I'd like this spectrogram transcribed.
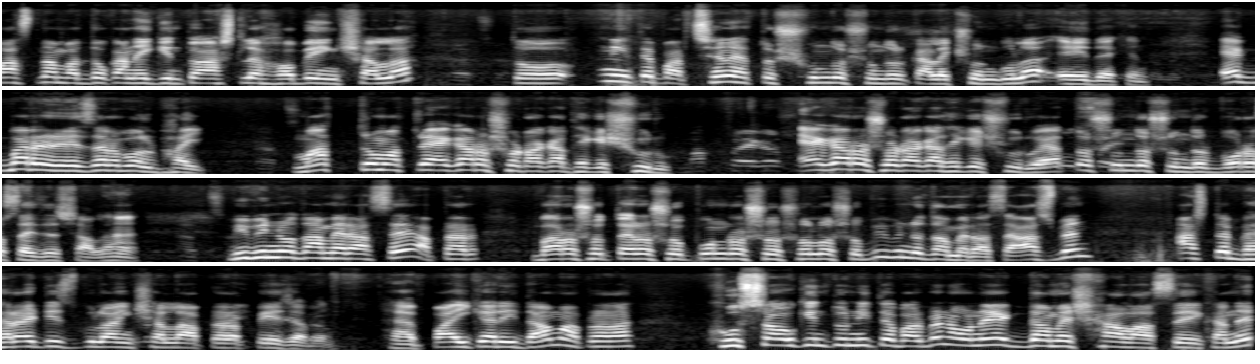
পাঁচ নাম্বার দোকানে কিন্তু আসলে হবে ইনশাল্লাহ তো নিতে পারছেন এত সুন্দর সুন্দর কালেকশনগুলো। এই দেখেন একবারে রিজনেবল ভাই মাত্র মাত্র এগারোশো টাকা থেকে শুরু। এগারোশো টাকা। থেকে শুরু। এত সুন্দর সুন্দর বড় সাইজের শাল হ্যাঁ। বিভিন্ন দামের আছে আপনার বারোশো তেরোশো পনেরোশো ষোলোশো বিভিন্ন দামের আছে। আসবেন আসলে ভ্যারাইটিসগুলো ইনশাল্লাহ আপনারা পেয়ে যাবেন। হ্যাঁ পাইকারি দাম আপনারা খুচরাও কিন্তু নিতে পারবেন অনেক দামে শাল আছে এখানে।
